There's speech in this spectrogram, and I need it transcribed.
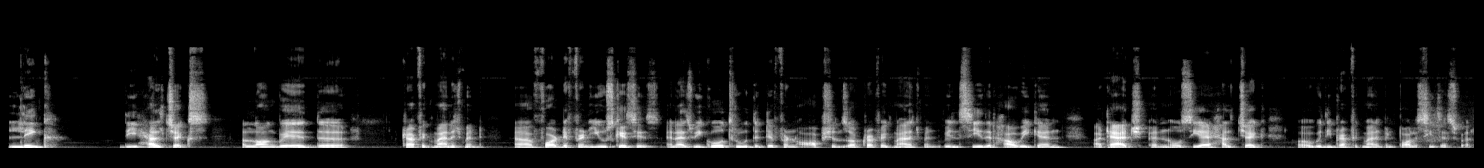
link the health checks along with the traffic management uh, for different use cases. And as we go through the different options of traffic management, we'll see that how we can attach an OCI health check uh, with the traffic management policies as well.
